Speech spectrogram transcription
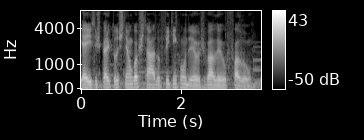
E é isso, espero que todos tenham gostado. Fiquem com Deus. Valeu, falou.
